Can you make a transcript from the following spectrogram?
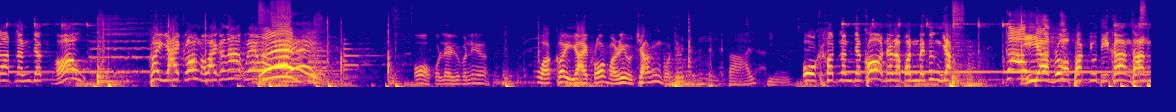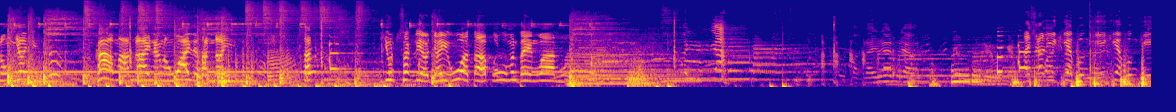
กาสนั้นจะเอาใครยายกล้องมาไว้ข้างหน้ากูแล้วเฮ้ย โอ้คนเลวอยู่วันนี้กูว่าเคยยายคล้องมาเรียวจังบ่ที่ตายจริง โอกาสนั้นจะข้อนรพันไม่ถึงยักษ์ก้าวอียามรอพักอยู่ที่ข้างทางนงเย้ยข้ามาไกลนางนองไหว้จะทันใดตัดหยุดสักเดียวใจอ้วตาปูมันแทงวาน ไอ้ชาลีเคลียร์พึงทีเคลียร์พึงที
